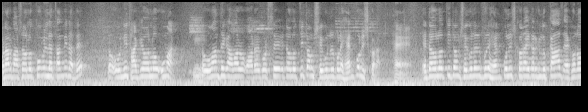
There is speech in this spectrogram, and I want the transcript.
ওনার বাসা হলো কুমিল্লা চান্দিনাতে। তো উনি থাকে হলো উমান। তো ওমান থেকে আমার অর্ডার করছে এটা হলো চিটং সেগুনের উপরে হ্যান্ড পলিশ করা। হ্যাঁ। এটা হলো চিটং সেগুনের উপরে হ্যান্ড পলিশ করা এটার কিন্তু কাজ এখনও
